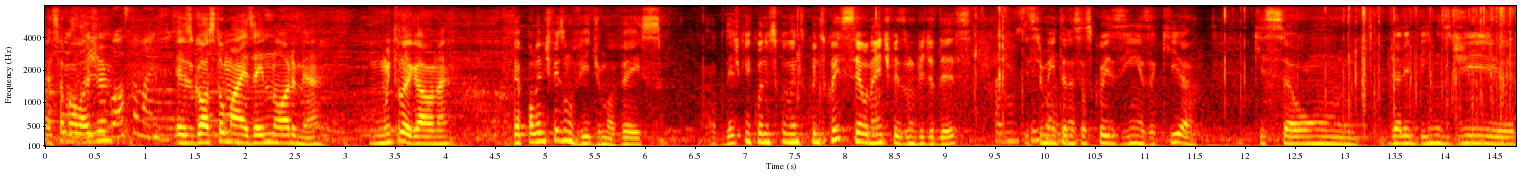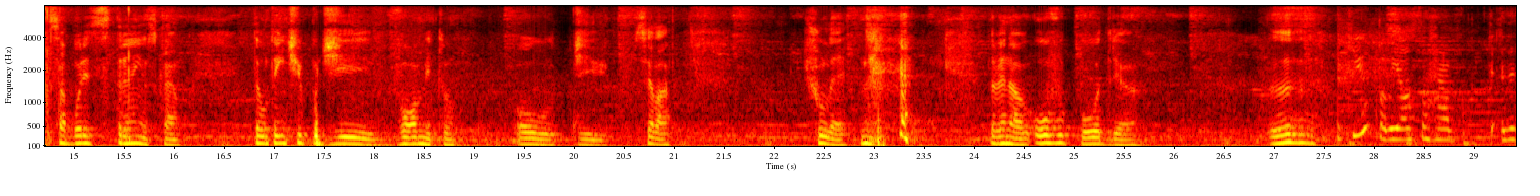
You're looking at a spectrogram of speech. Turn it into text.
essa é uma loja... meninos gostam mais disso. Eles gostam mais, é enorme, é. Muito legal, né? A Paula, a gente fez um vídeo uma vez, desde que quando a gente quando se conheceu, né? A gente fez um vídeo desse, experimentando essas coisinhas aqui, ó. Que são jelly beans de sabores estranhos, cara. Então tem tipo de vômito ou de, sei lá, chulé. tá vendo? ó? Ovo podre, ó. Ugh. cute, but we also have the,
